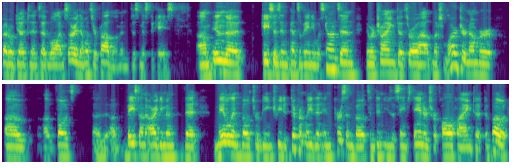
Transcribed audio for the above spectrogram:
federal judge then said, "Well, I'm sorry. Then what's your problem?" and dismissed the case. Um, in the cases in Pennsylvania, Wisconsin, they were trying to throw out much larger number of, of votes uh, uh, based on the argument that mail-in votes were being treated differently than in-person votes and didn't use the same standards for qualifying to, to vote.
